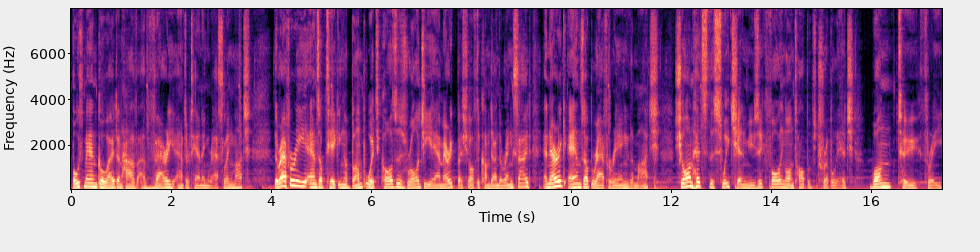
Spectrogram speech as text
both men go out and have a very entertaining wrestling match. The referee ends up taking a bump, which causes Raw GM Eric Bischoff to come down the ringside, and Eric ends up refereeing the match. Shawn hits the sweet chin music, falling on top of Triple H. One, two, three.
